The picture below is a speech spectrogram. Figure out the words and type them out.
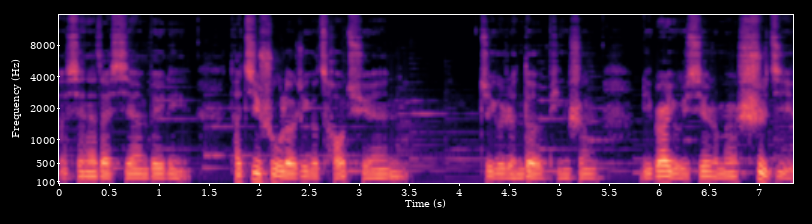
呃，现在在西安碑林。它记述了这个曹全这个人的平生，里边有一些什么事迹，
